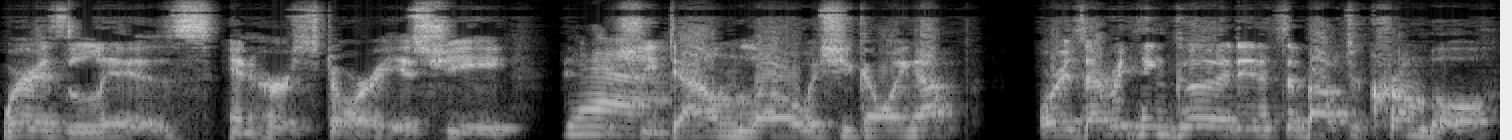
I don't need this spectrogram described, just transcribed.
Where is Liz in her story? Is she Yeah. is she down low? Is she going up? Or is everything good and it's about to crumble?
